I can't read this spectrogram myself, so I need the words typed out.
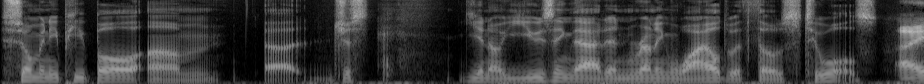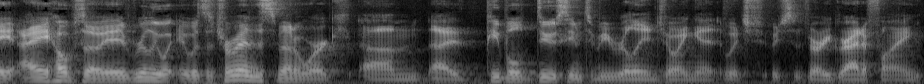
so many people um uh just you know using that and running wild with those tools. I, I hope so. It really it was a tremendous amount of work. Um, uh, people do seem to be really enjoying it, which which is very gratifying.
